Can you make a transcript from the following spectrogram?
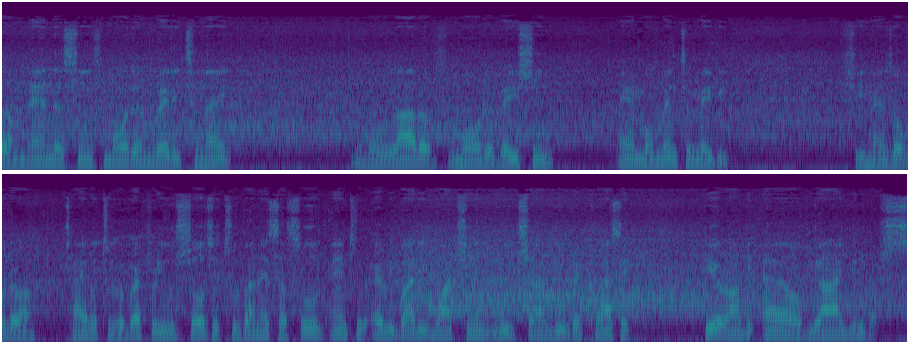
Amanda, Amanda seems more than ready tonight. With a lot of motivation and momentum, maybe. She hands over the title to the referee who shows it to Vanessa Azul and to everybody watching Lucha Libre Classic here on the LVI Universe.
